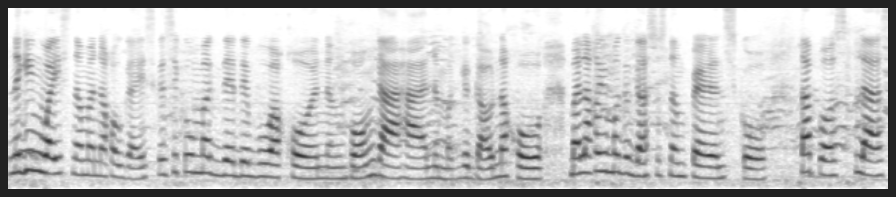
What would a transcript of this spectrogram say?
naging wise naman ako guys kasi kung magde-debut ako ng bonggahan, na maggagaw ako, malaki yung magagastos ng parents ko. Tapos, plus,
